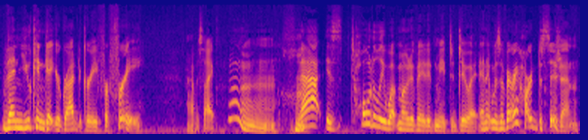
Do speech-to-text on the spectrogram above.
Then you can get your grad degree for free. I was like, hmm, that is totally what motivated me to do it. And it was a very hard decision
